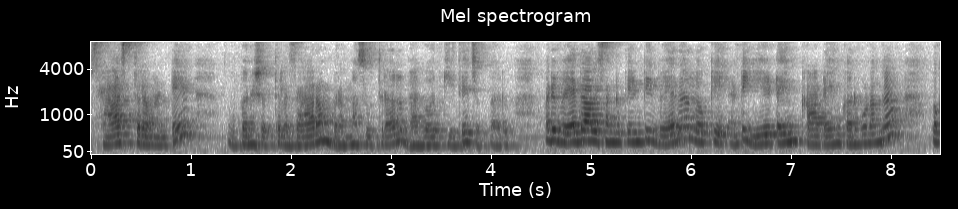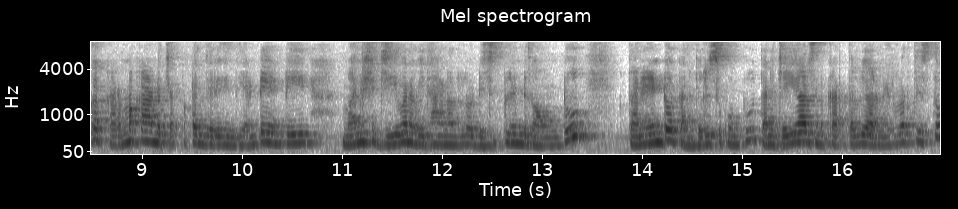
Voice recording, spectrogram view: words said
శాస్త్రం అంటే ఉపనిషత్తుల సారం బ్రహ్మసూత్రాలు భగవద్గీతే చెప్పారు. మరి వేదాల సంగతి ఏంటి వేదాలు ఓకే అంటే ఏ టైంకి ఆ టైంకి అనుగుణంగా ఒక కర్మకాండ చెప్పటం జరిగింది. అంటే ఏంటి? మనిషి జీవన విధానంలో డిసిప్లిన్డ్గా ఉంటూ తనేంటో తను తెలుసుకుంటూ తను చేయాల్సిన కర్తవ్యాలు నిర్వర్తిస్తూ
